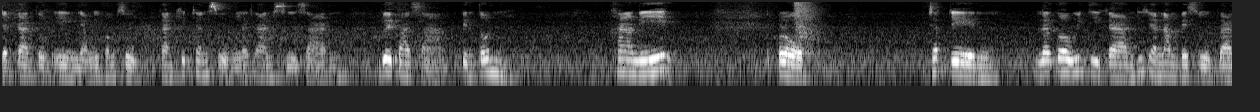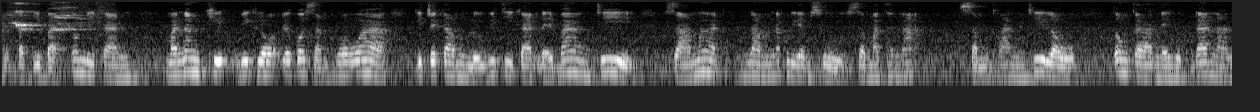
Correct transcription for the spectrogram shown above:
จัดการตนเองอย่างมีความสุข การคิดชั้นสูงและการสื่อสารด้วยภาษาเป็นต้นขณะนี้ กรอบชัดเจน แล้วก็วิธีการที่จะนำไปสู่การปฏิบัติก็มีการมานั่งคิดวิเคราะห์ แล้วก็สังเคราะห์ว่ากิจกรรมหรือวิธีการใดบ้างที่สามารถนำนักเรียนสู่สมรรถนะสำคัญที่เราต้องการในหุกด้านนั้น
